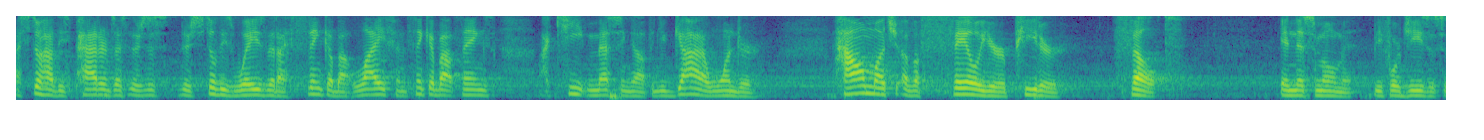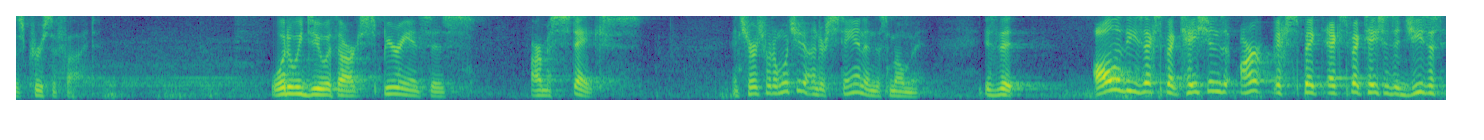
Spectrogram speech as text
I still have these patterns. There's, just, there's still these ways that I think about life and think about things. I keep messing up. And you got to wonder how much of a failure Peter felt in this moment before Jesus is crucified? What do we do with our experiences, our mistakes? And, church, what I want you to understand in this moment is that all of these expectations aren't expect, expectations that Jesus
